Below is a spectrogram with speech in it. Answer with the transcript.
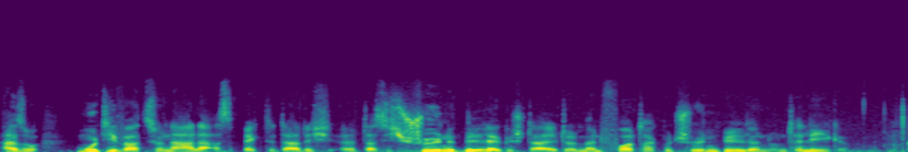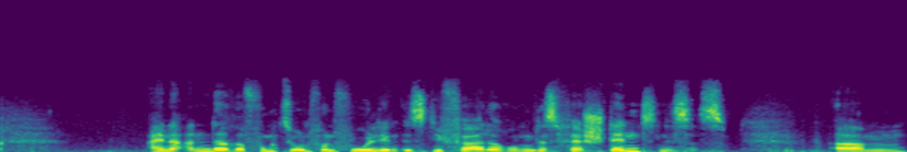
Also motivationale Aspekte dadurch, äh, dass ich schöne Bilder gestalte und meinen Vortrag mit schönen Bildern unterlege. Eine andere Funktion von Folien ist die Förderung des Verständnisses. Ähm,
